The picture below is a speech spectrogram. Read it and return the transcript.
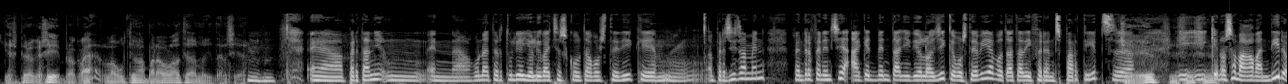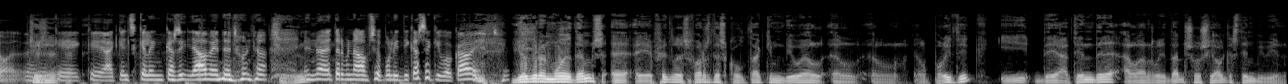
jo espero que sí, però clar, l'última paraula la té la militància. Mm -hmm. eh, per tant, en alguna tertúlia jo li vaig escoltar a vostè dir que mm, precisament fent referència a aquest ventall ideològic que vostè havia votat a diferents partits eh, sí, sí, sí, i, sí. i que no s'amagaven dir-ho, Sí, sí. eh, que, que aquells que l'encasillaven en, una, Sí. en una determinada opció política s'equivocaven. Jo durant molt de temps eh, he fet l'esforç d'escoltar què em diu el, el, el, el polític i d'atendre a la realitat social que estem vivint.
